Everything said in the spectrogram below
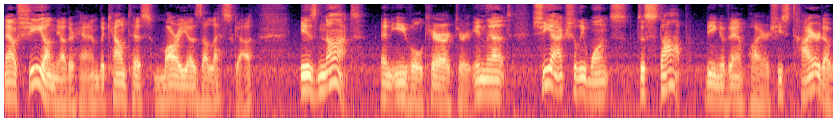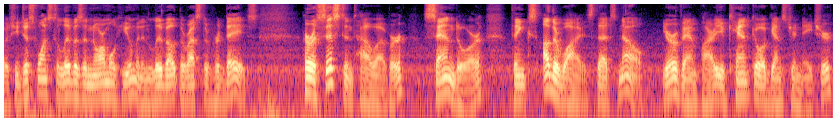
Now, she, on the other hand, the Countess Marya Zaleska, is not an evil character in that she actually wants to stop being a vampire. She's tired of it. She just wants to live as a normal human and live out the rest of her days. Her assistant, however, Sandor, thinks otherwise that no, you're a vampire. You can't go against your nature.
